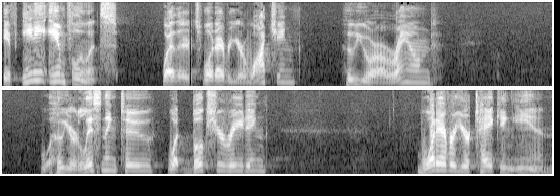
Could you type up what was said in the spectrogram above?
if any influence, whether it's whatever you're watching, who you're around, who you're listening to, what books you're reading, whatever you're taking in,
